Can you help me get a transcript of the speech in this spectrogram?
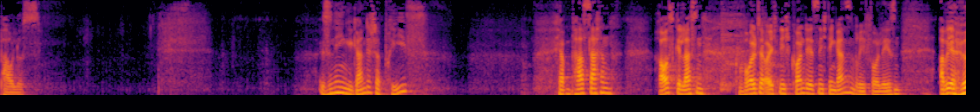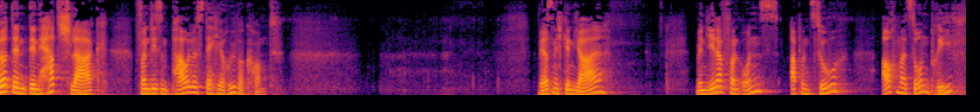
Paulus. Ist es nicht ein gigantischer Brief? Ich habe ein paar Sachen rausgelassen, wollte euch nicht, konnte jetzt nicht den ganzen Brief vorlesen, aber ihr hört den, den Herzschlag von diesem Paulus, der hier rüberkommt. Wäre es nicht genial, wenn jeder von uns ab und zu auch mal so einen Brief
